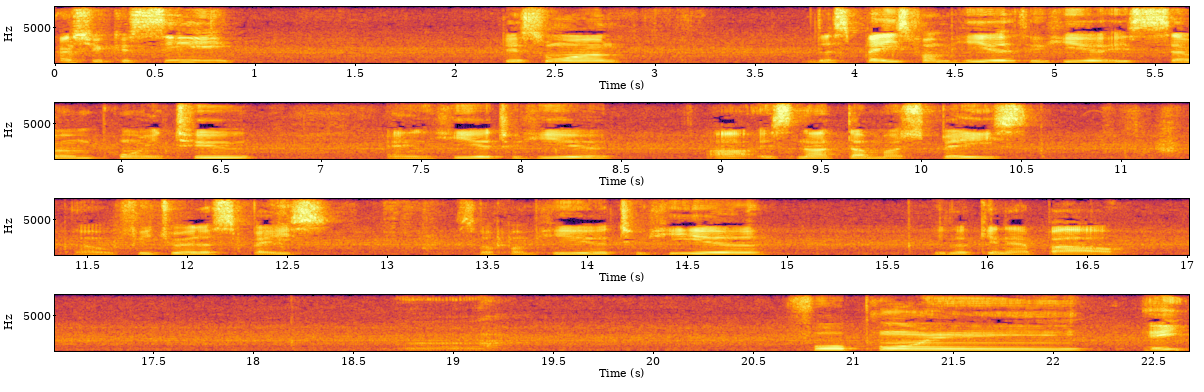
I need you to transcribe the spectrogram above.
as you can see this one the space from here to here is 7.2 and here to here uh, it's not that much space, the refrigerator space. So from here to here, you're looking at about uh, 4.8,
